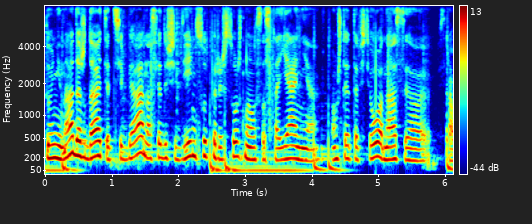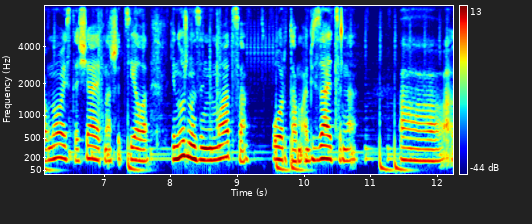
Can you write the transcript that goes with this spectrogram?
то не надо ждать от себя на следующий день суперресурсного состояния, потому что это все нас э, все равно истощает наше тело. И нужно заниматься спортом обязательно. А,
